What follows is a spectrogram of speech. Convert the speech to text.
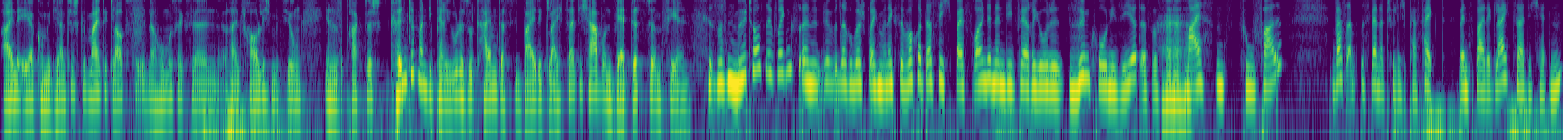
Eine eher komödiantisch gemeinte. Glaubst du, in einer homosexuellen, rein fraulichen Beziehung ist es praktisch, könnte man die Periode so timen, dass sie beide gleichzeitig haben und wäre das zu empfehlen? Es ist ein Mythos übrigens, äh, darüber sprechen wir nächste Woche, dass sich bei Freundinnen die Periode synchronisiert. Es ist meistens Zufall. Was, es wäre natürlich perfekt, wenn es beide gleichzeitig hätten,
